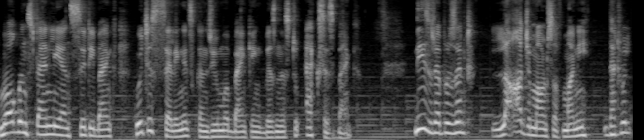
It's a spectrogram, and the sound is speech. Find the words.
Morgan Stanley, and Citibank, which is selling its consumer banking business to Axis Bank. These represent large amounts of money that will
